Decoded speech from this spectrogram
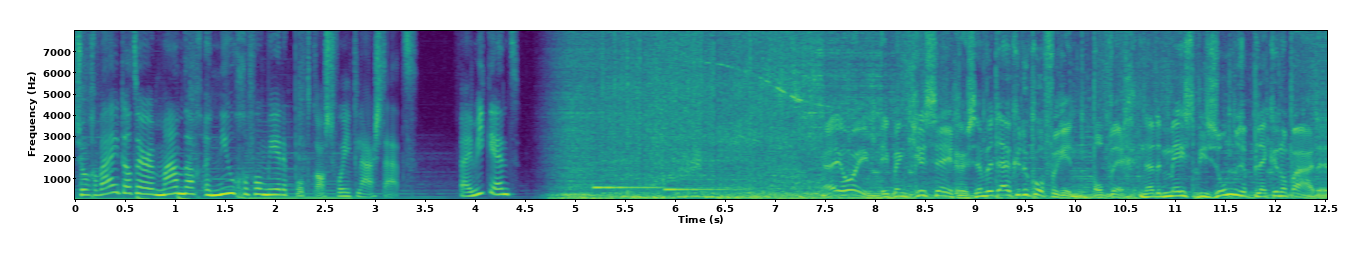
Zorgen wij dat er maandag een nieuw geformeerde podcast voor je klaarstaat. Fijn weekend! Hey hoi, ik ben Chris Segers en we duiken de koffer in. Op weg naar de meest bijzondere plekken op aarde.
